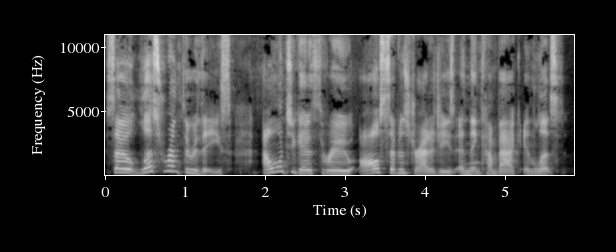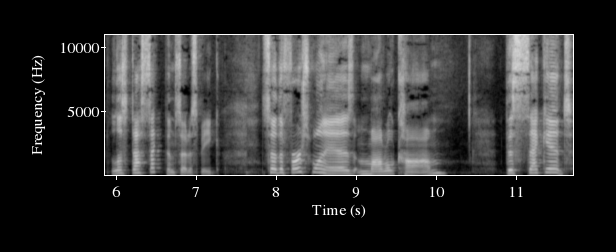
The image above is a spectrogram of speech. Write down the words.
So let's run through these. I want to go through all seven strategies and then come back and let's let's dissect them, so to speak. So the first one is model calm. The second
